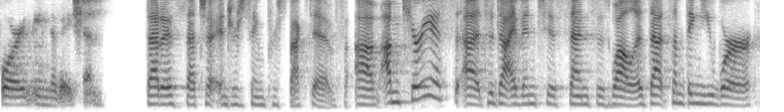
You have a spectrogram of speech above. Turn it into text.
for innovation that is such an interesting perspective. Um, I'm curious uh, to dive into scents as well. Is that something you were?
